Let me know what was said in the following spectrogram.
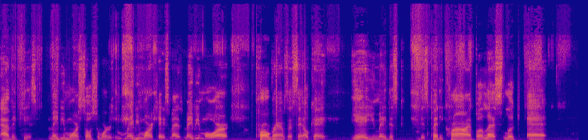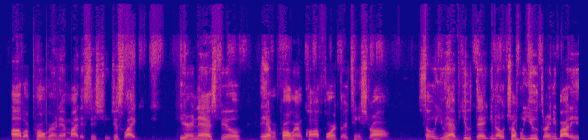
advocates, maybe more social workers, maybe more case managers, maybe more programs that say, okay, yeah, you made this this petty crime, but let's look at uh, a program that might assist you. Just like here in Nashville, they have a program called 413 Strong. So you have youth that, you know, trouble youth or anybody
